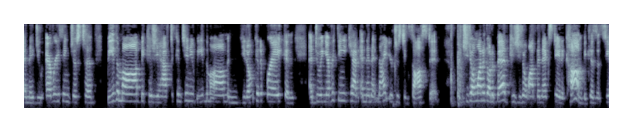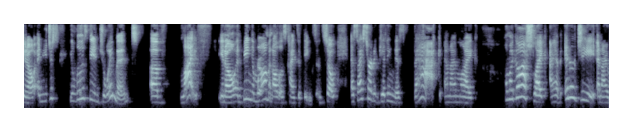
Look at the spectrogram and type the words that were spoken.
and they do everything just to be the mom because you have to continue being the mom and you don't get a break and and doing everything you can. And then at night you're just exhausted but you don't want to go to bed because you don't want the next day to come because it's you know and you just you lose the enjoyment of life you know and being a mom and all those kinds of things. And so as i started getting this back and i'm like oh my gosh, like I have energy and I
